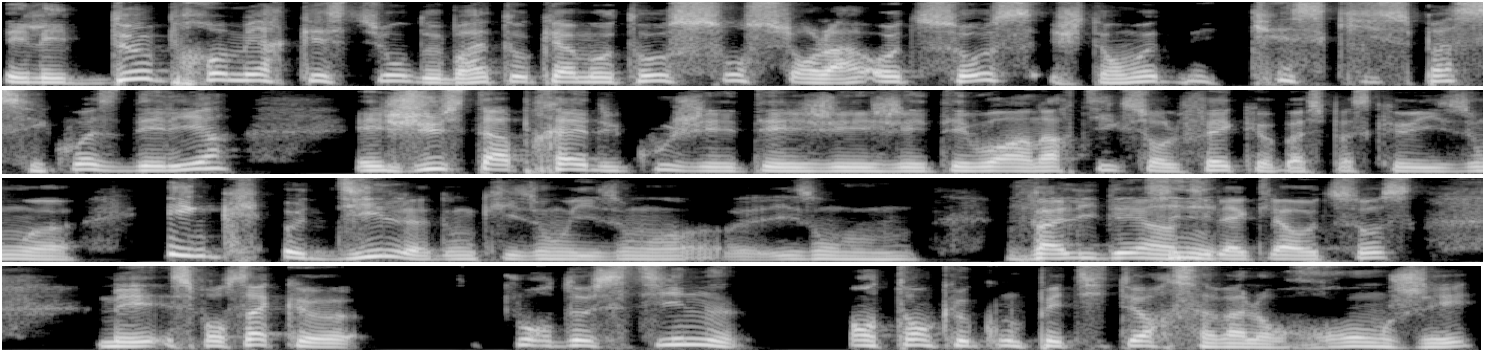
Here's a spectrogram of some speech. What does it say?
Et les deux premières questions de Brett Okamoto sont sur la hot sauce. J'étais en mode, mais qu'est-ce qui se passe? C'est quoi ce délire? Et juste après, du coup, j'ai été, j'ai, j'ai été voir un article sur le fait que bah, c'est parce qu'ils ont euh, ink a deal, donc ils ont, ils ont, euh, ils ont validé un deal avec la hot sauce. Mais c'est pour ça que pour Dustin, en tant que compétiteur, ça va le ronger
